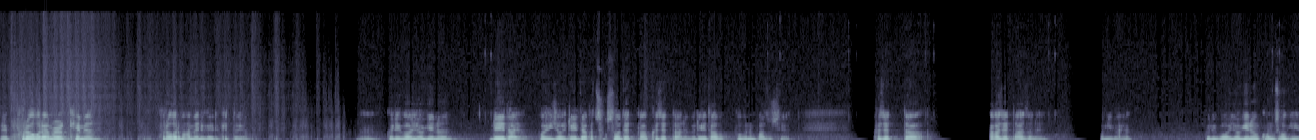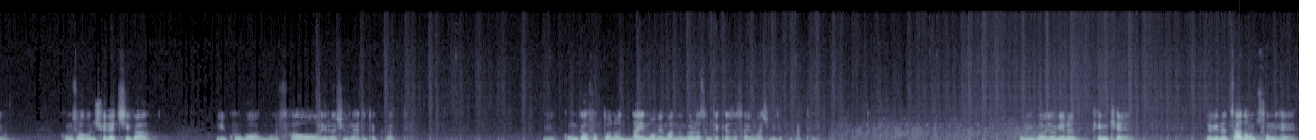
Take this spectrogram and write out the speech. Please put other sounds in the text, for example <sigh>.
네, 프로그램을 켜면 프로그램 화면이 이렇게 떠요. 음, 그리고 여기는 레이더요. 보이죠? 레이더가 축소됐다, 커졌다 하는 거. 레이더 부분은 봐주세요. 커졌다, 작아졌다 하잖아요. 범위가요. 그리고 여기는 공속이요. 공속은 최대치가 이 국어, 뭐 4, 5 이런 식으로 해도 될 것 같아요. 이 공격 속도는 나의 몸에 맞는 걸로 선택해서 사용하시면 될 것 같아요. 그리고 여기는 핑캔, 여기는 자동 충해,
